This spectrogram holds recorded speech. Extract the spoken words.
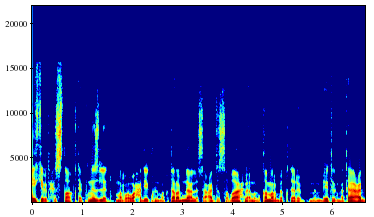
هيك بتحس طاقتك نزلت. مرة واحدة كل ما اقتربنا لساعات الصباح لأنه القمر بيقترب من بيت المتاعب.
